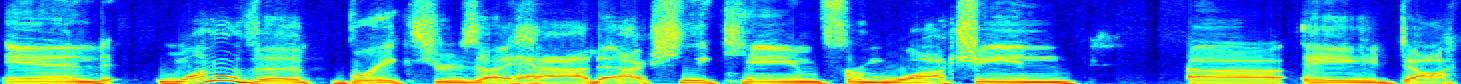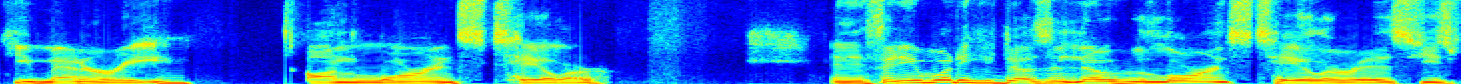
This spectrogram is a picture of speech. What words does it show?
and one of the breakthroughs I had actually came from watching uh, a documentary on Lawrence Taylor. And if anybody who doesn't know who Lawrence Taylor is, he's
